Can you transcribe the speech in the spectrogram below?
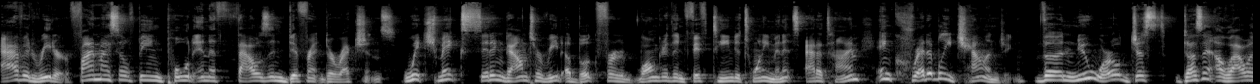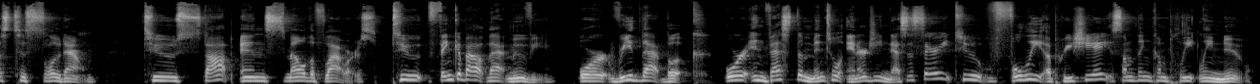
avid reader, find myself being pulled in a thousand different directions, which makes sitting down to read a book for longer than 15 to 20 minutes at a time incredibly challenging. The new world just doesn't allow us to slow down, to stop and smell the flowers, to think about that movie or read that book or invest the mental energy necessary to fully appreciate something completely new.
